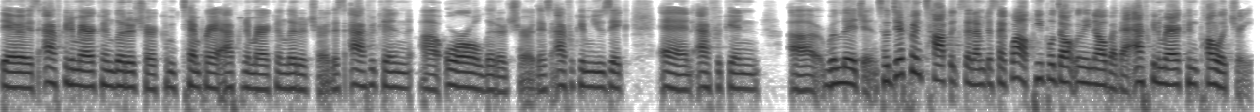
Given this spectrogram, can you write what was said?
There's African American literature, contemporary African American literature. There's African uh, oral literature. There's African music and African uh, religion. So different topics that I'm just like, wow, people don't really know about that. African American poetry.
